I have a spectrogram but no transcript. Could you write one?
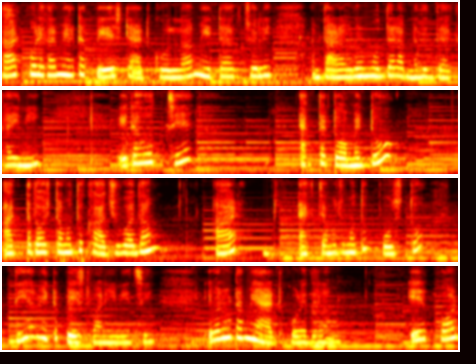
তারপর এখানে আমি একটা পেস্ট অ্যাড করলাম। এটা অ্যাকচুয়ালি আমি তাড়াহুড়োর মধ্যে আর আপনাদের দেখাইনি। এটা হচ্ছে একটা টমেটো, আটটা দশটা মতো কাজু বাদাম আর এক চামচ মতো পোস্ত। দিয়ে আমি একটা পেস্ট বানিয়ে নিয়েছি। এবার ওটা আমি অ্যাড করে দিলাম। এরপর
